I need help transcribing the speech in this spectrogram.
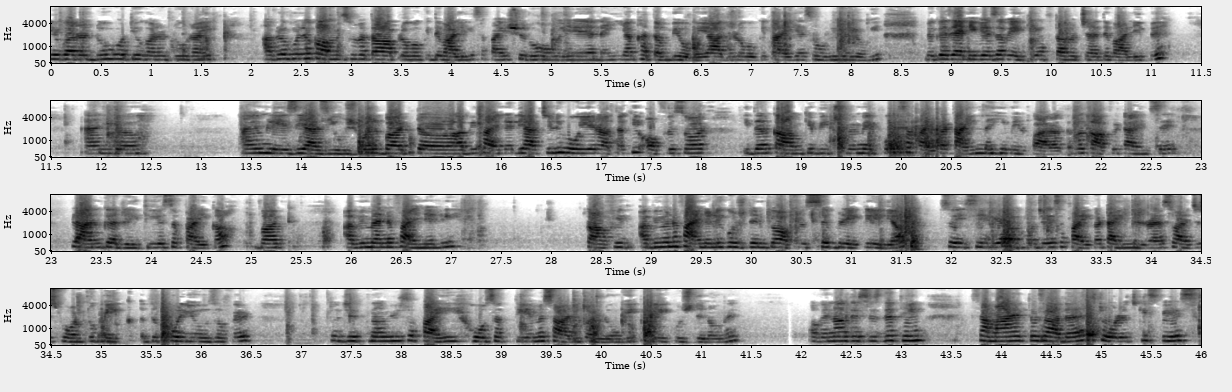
you gotta do what you gotta do right आप लोग मुझे कमेंट्स में बताओ, आप लोगों की दिवाली की सफ़ाई शुरू हो गई है या नहीं, या खत्म भी हो गई है? आधे लोगों की ताई कैसे हो भी गई होगी। बिकॉज़ एनी वेज अब एक ही हफ़्ता बचा है दिवाली पे। And I am lazy as usual but अभी फाइनली एक्चुअली हो ये रहा था कि ऑफ़िस और इधर काम के बीच में मेरे को सफ़ाई का टाइम नहीं मिल पा रहा था। मैं काफ़ी टाइम से प्लान कर रही थी ये सफ़ाई का बट अभी मैंने फाइनली काफ़ी अभी मैंने फाइनली कुछ दिन के ऑफ़िस से ब्रेक ले लिया सो so, इसीलिए अब मुझे सफ़ाई का टाइम मिल रहा है so I just want to make the full use of it तो जितना भी सफ़ाई हो सकती है मैं सारी कर लूँगी ये कुछ दिनों में। ओके ना दिस इज़ द थिंग सामान इतना ज़्यादा है स्टोरेज की स्पेस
